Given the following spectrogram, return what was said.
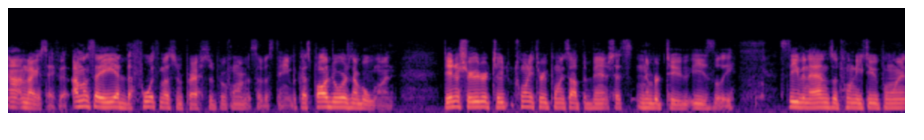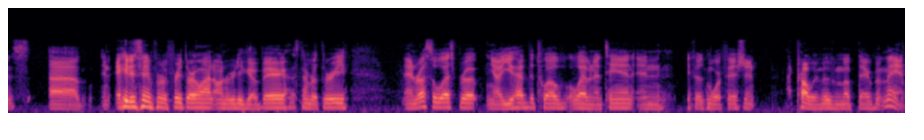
Uh, I'm not going to say fifth. I'm going to say he had the fourth most impressive performance of his team because Paul George, number one. Dennis Schroeder, two, 23 points off the bench. That's number two easily. Steven Adams with 22 points uh, an 8 of 10 from the free throw line on Rudy Gobert. That's number three. And Russell Westbrook, you know, you had the 12, 11, and 10, and if it was more efficient, I'd probably move him up there. But man,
